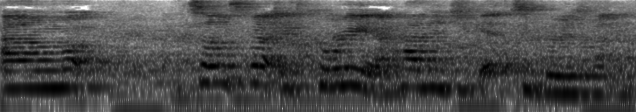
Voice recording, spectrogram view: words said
um, tell us about your career. How did you get to Brisbane?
